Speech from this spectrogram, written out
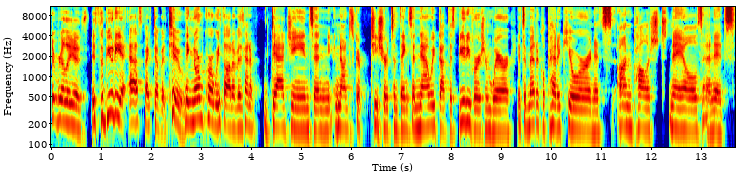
It really is. It's the beauty aspect of it too. I think normcore we thought of as kind of dad jeans and nondescript t-shirts and things. And now we've got this beauty version where it's a medical pedicure and it's unpolished nails and it's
